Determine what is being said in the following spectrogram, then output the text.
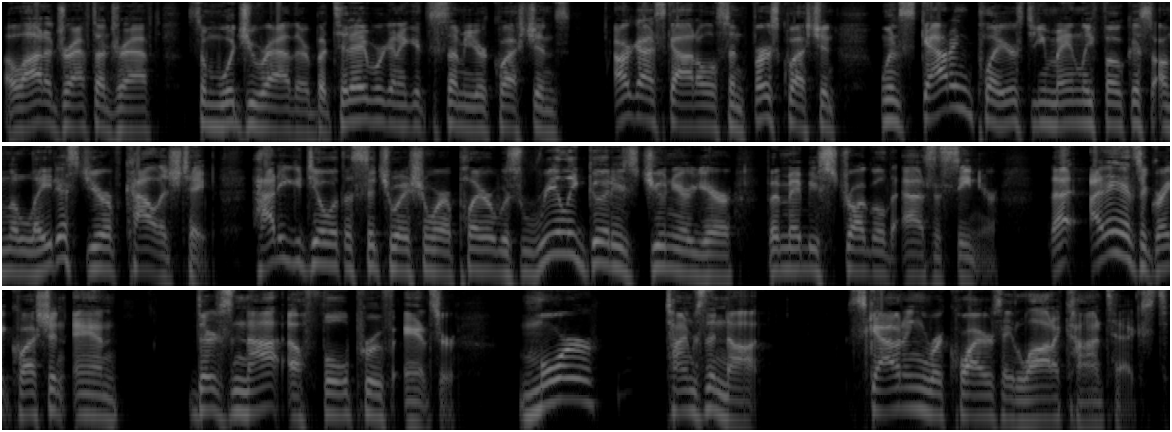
a lot of draft on draft, some would you rather. But today we're going to get to some of your questions our guy Scott Olson, first question. When scouting players, do you mainly focus on the latest year of college tape? How do you deal with a situation where a player was really good his junior year, but maybe struggled as a senior? That I think that's a great question, and there's not a foolproof answer. More times than not, scouting requires a lot of context.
